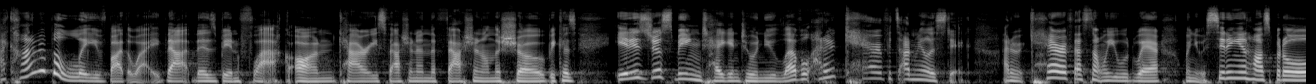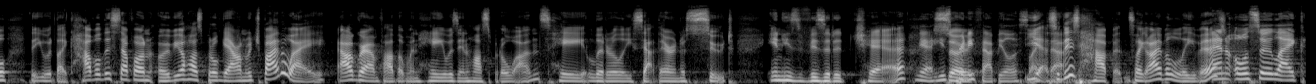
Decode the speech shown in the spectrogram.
I can't even believe, by the way, that there's been flack on Carrie's fashion and the fashion on the show because it is just being taken to a new level. I don't care if it's unrealistic. I don't care if that's not what you would wear when you were sitting in hospital, that you would like have all this stuff on over your hospital gown, which by the way, our grandfather, when he was in hospital once, he literally sat there in a suit in his visited chair. Yeah, he's pretty fabulous like yeah, so this happens. Like I believe it. and also like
